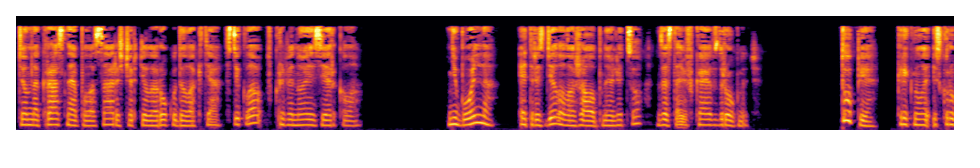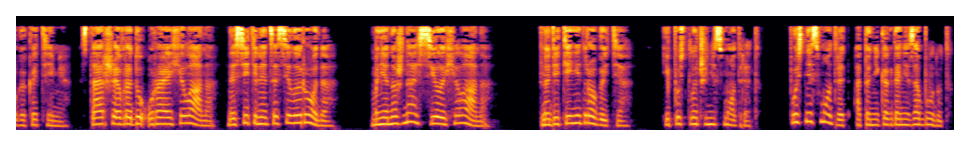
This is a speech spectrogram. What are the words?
Темно-красная полоса расчертила руку до локтя, стекла в кровяное зеркало. «Не больно?» — Этри сделала жалобное лицо, заставив Кая вздрогнуть. «Тупи!» — крикнула из круга Катиме. Старшая в роду Урая Хилана, носительница силы рода. Мне нужна сила Хилана. Но детей не трогайте. И пусть лучше не смотрят. Пусть не смотрят, а то никогда не забудут.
